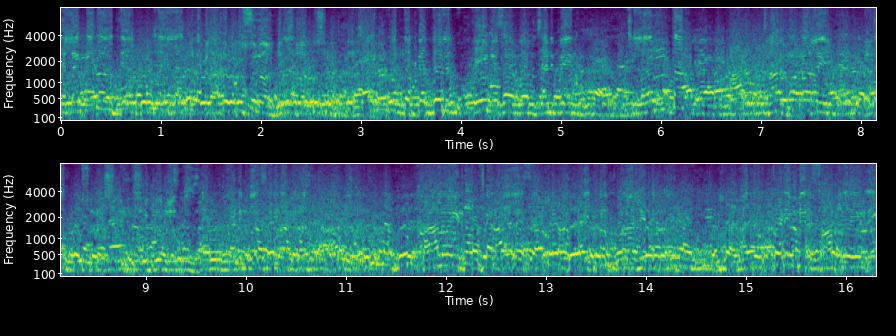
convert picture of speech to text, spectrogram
తెలంగాణ కొంత పెద్దలు పేరు సార్ వాళ్ళు చనిపోయింది వీళ్ళంతా ఒక్కటి మీరు సాల్వ్ చేయండి.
